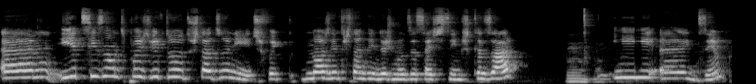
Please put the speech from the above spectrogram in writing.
Um, e a decisão depois de vir do, dos Estados Unidos foi que nós, entretanto, em 2016 decidimos casar, uhum. e uh, em dezembro,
